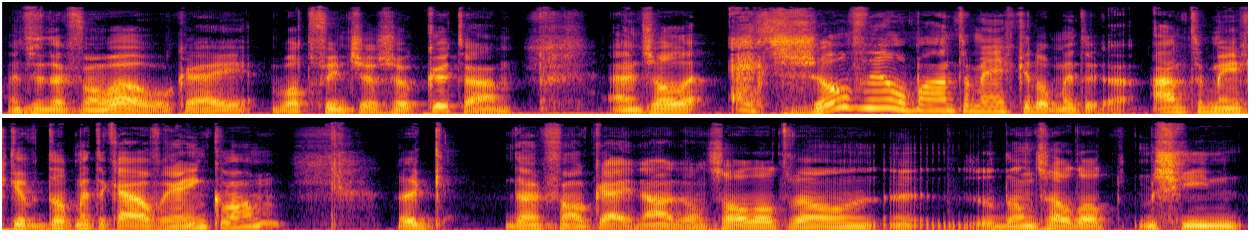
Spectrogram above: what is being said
En toen dacht ik van, wow, oké, wat vind je er zo kut aan? En ze hadden echt zoveel op aan te merken dat met, aan te merken dat met elkaar overheen kwam. Dat ik dacht van, oké, nou dan zal dat wel, eh, dan zal dat misschien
